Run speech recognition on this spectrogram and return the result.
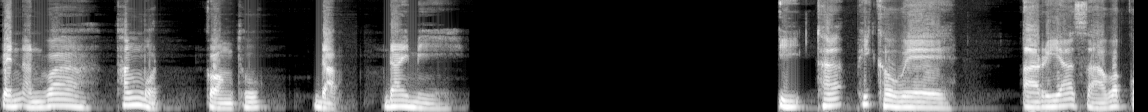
เป็นอันว่าทั้งหมดกองทุกข์ ดับได้มี อิทะพิกเว อริยสาวโก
